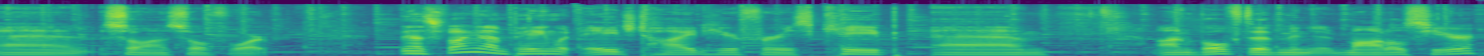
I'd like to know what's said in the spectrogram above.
and so on and so forth. Now it's funny I'm painting with Aged Hide here for his cape um, on both the models here.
